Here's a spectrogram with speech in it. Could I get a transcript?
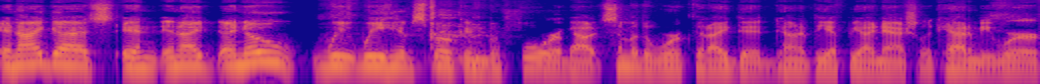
And I got and and I I know we we have spoken before about some of the work that I did down at the FBI National Academy, where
